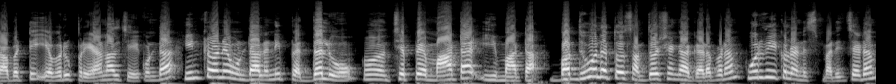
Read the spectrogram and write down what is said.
కాబట్టి ఎవరు ప్రయాణాలు చేయకుండా ఇంట్లోనే ఉండాలని పెద్దలు చెప్పే మాట ఈ మాట. బంధువులతో సంతోషంగా గడపడం పూర్వీకులను స్మరించడం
